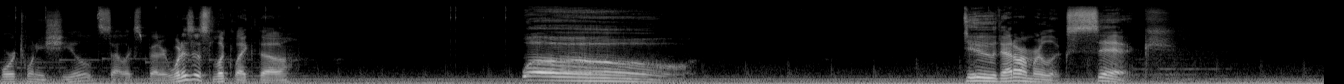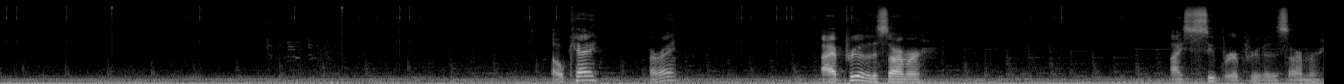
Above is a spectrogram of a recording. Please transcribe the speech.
420 shields? That looks better. What does this look like though? Whoa! Dude, that armor looks sick. Okay. Alright. I approve of this armor. I super approve of this armor.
